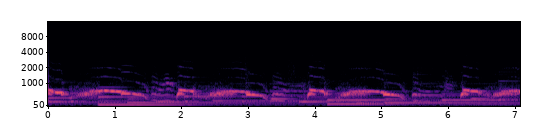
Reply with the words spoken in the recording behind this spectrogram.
Thank you.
